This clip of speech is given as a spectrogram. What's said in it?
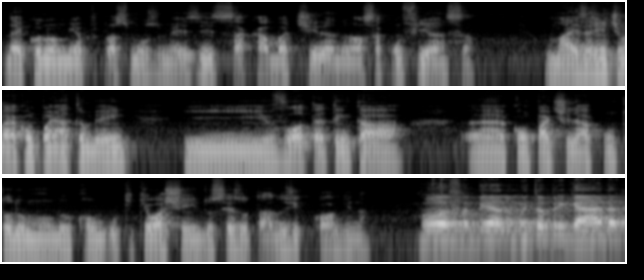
da economia para os próximos meses acaba tirando nossa confiança. Mas a gente vai acompanhar também e vou até tentar é, compartilhar com todo mundo com, o que, que eu achei dos resultados de Cogna. Boa, Fabiano, muito obrigada.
